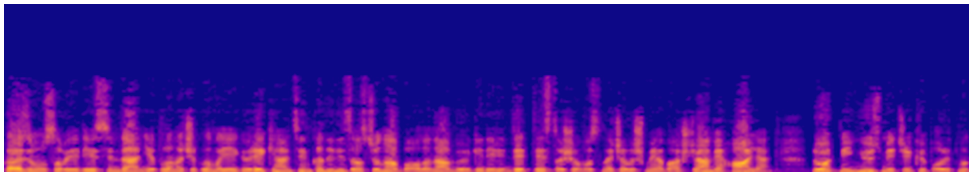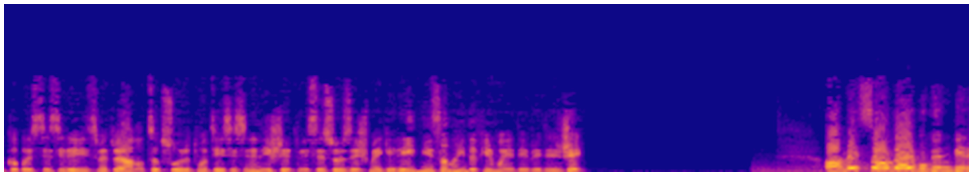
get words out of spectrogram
Gazi Musa Belediyesi'nden yapılan açıklamaya göre kentin kanalizasyona bağlanan bölgelerinde test aşamasında çalışmaya başlayan ve halen 4100 metreküp arıtma kapasitesiyle hizmet veren atık su arıtma tesisinin işletmesi sözleşme gereği Nisan ayında firmaya devredilecek. Ahmet Sanver bugün bir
